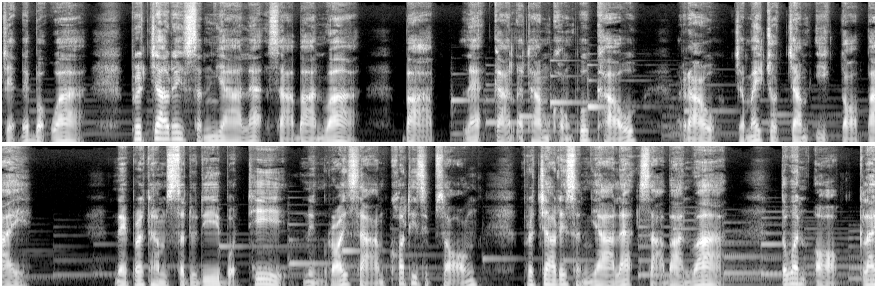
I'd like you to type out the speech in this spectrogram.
17 ได้บอกว่า พระเจ้าได้สัญญาและสาบานว่า บาปและการอธรรมของพวกเขา เราจะไม่จดจำอีกต่อไป ในพระธรรมสดุดีบทที่ 103 ข้อที่ 12 พระเจ้าได้สัญญาและสาบานว่า ตะวันออกใกล้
